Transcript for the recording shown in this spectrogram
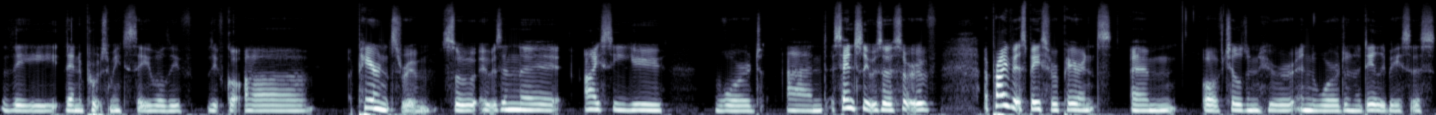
they then approached me to say, well, they've they've got a, a parents' room. So it was in the ICU ward, and essentially it was a sort of a private space for parents um, of children who are in the ward on a daily basis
